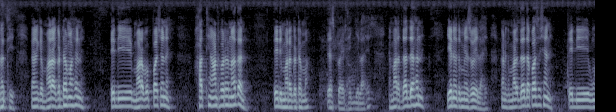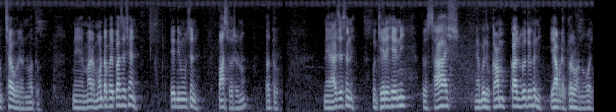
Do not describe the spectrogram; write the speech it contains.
નથી. કારણ કે મારા ગઢામાં છે ને તે દી મારા પપ્પા છે ને સાતથી આઠ વર્ષના હતા ને તે દી મારા ગઢામાં એક્સપાયર થઈ ગયેલા છે. ને મારા દાદા છે ને એને તો મેં જોયેલા છે. કારણ કે મારા દાદા પાસે છે ને તે દી હું છ વર્ષનો હતો. ને મારા મોટા ભાઈ પાસે છે ને તે દી હું છે ને પાંચ વર્ષનો હતો. ને આજે છે ને કોઈ ઘેરે છે નહીં તો સાસ ને બધું કામકાજ બધું છે ને એ આપણે કરવાનું હોય.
